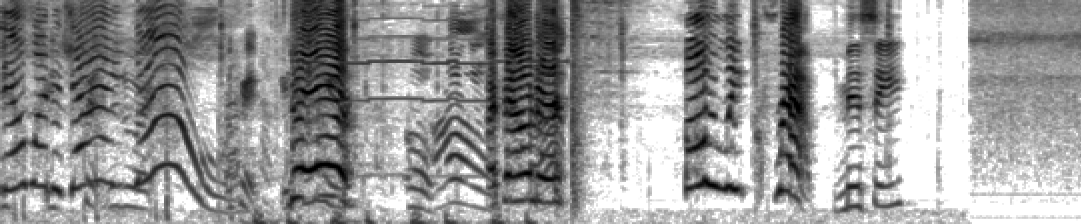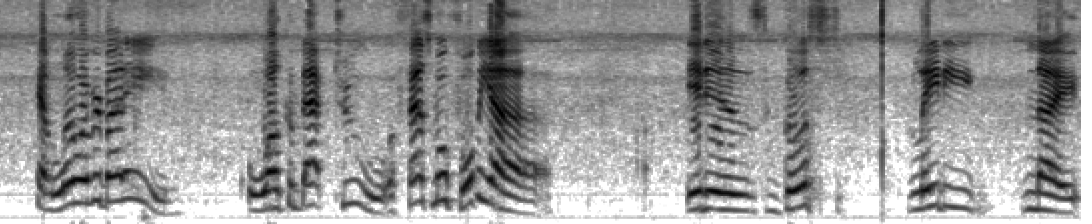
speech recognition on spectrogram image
no one to die! to the door. No! Okay. it's Ah! Oh, Oh, I found her! Holy crap, Missy! Hello, everybody! Welcome back to Phasmophobia! It is Ghost Lady Night.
